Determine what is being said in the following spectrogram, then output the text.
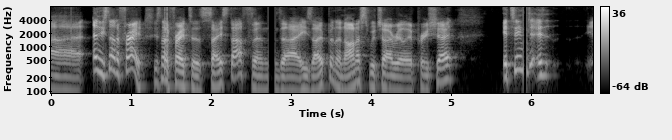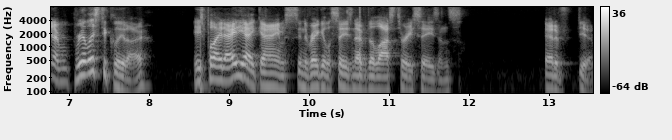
Uh, and he's not afraid. He's not afraid to say stuff, and uh, he's open and honest, which I really appreciate. It you know, realistically though, he's played 88 games in the regular season over the last three seasons. Out of you know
